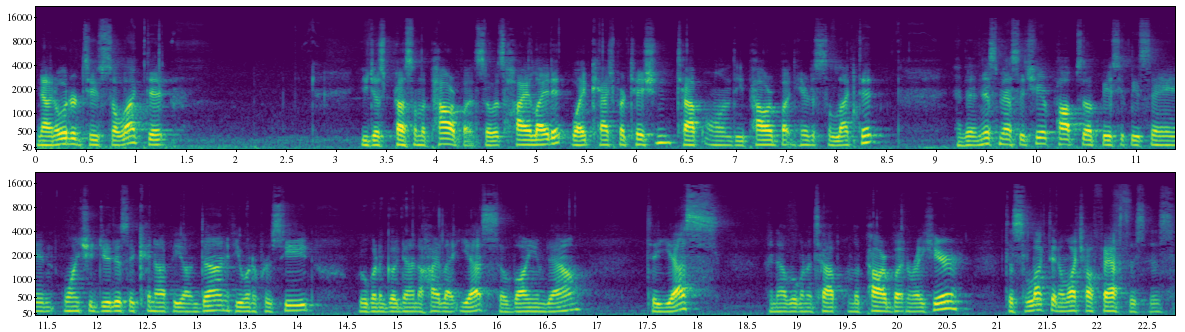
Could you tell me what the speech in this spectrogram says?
Now in order to select it, you just press on the power button. So it's highlighted, wipe cache partition, tap on the power button here to select it. And then this message here pops up basically saying, once you do this, it cannot be undone. If you want to proceed, we're going to go down to highlight yes, so volume down to yes. And now we're going to tap on the power button right here to select it and watch how fast this is.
